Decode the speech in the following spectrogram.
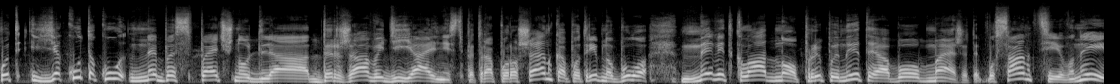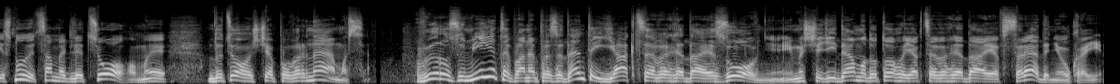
От яку таку небезпечну для держави діяльність Петра Порошенка потрібно було невідкладно припинити або обмежити? Бо санкції вони існують саме для цього. Ми до цього ще повернемося. Ви розумієте, пане президенте, як це виглядає зовні? І ми ще дійдемо до того, як це виглядає всередині України.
